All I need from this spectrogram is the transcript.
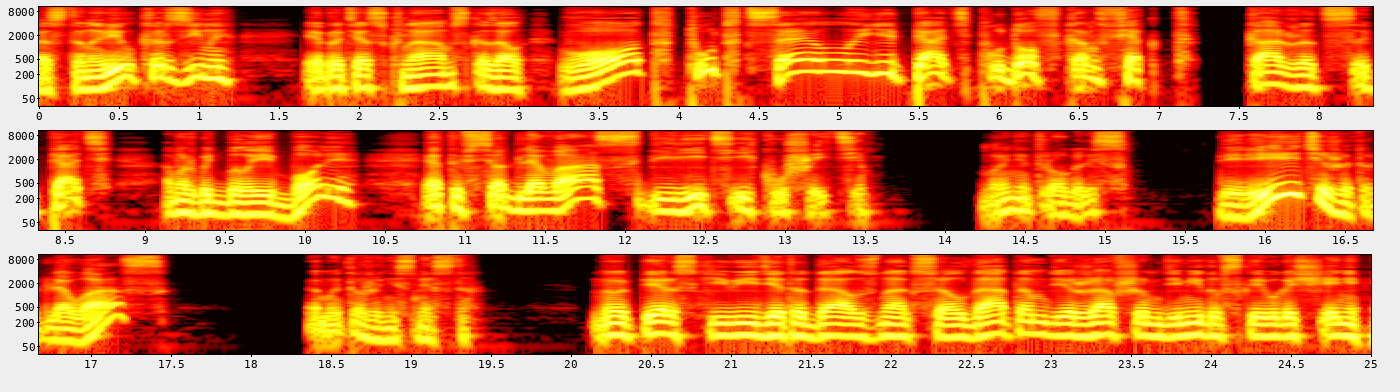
остановил корзины и, обратясь к нам, сказал, «Вот тут целые пять пудов конфект. Кажется, пять, а может быть, было и более». Это все для вас, берите и кушайте. Мы не трогались. Берите же, это для вас. А мы тоже не с места. Но Перский, видя это, дал знак солдатам, державшим демидовское угощение,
